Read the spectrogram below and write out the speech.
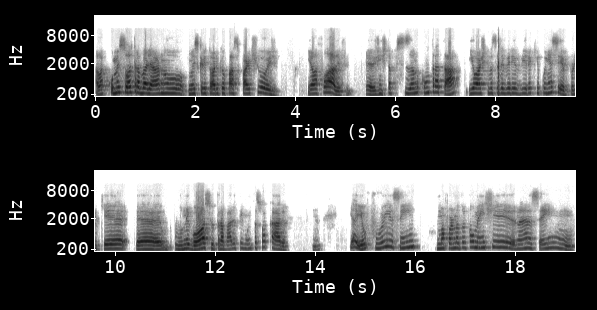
ela começou a trabalhar no, no escritório que eu faço parte hoje. E ela falou, Aleph, é, a gente está precisando contratar e eu acho que você deveria vir aqui conhecer, porque é, o negócio, o trabalho tem muito a sua cara. Né? E aí eu fui, assim, de uma forma totalmente, né, sem,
